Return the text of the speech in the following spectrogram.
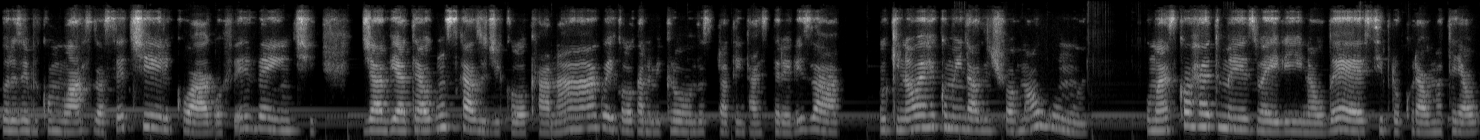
Por exemplo, como ácido acetílico, água fervente. Já havia até alguns casos de colocar na água e colocar no micro-ondas para tentar esterilizar, o que não é recomendado de forma alguma. O mais correto mesmo é ele ir na UBS e procurar o material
